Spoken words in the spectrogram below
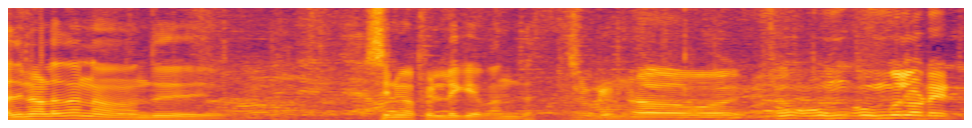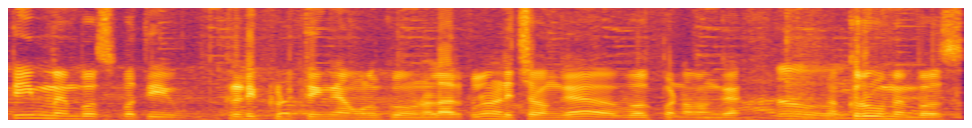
அதனால தான் நான் வந்து சினிமா ஃபீல்டுக்கே வந்தேன். உங்களோட டீம் மெம்பர்ஸ் பற்றி கிரெடிட் கொடுத்தீங்கன்னா அவங்களுக்கும் நல்லா இருக்கும் நடிச்சவங்க ஒர்க் பண்ணவங்க க்ரூ மெம்பர்ஸ்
